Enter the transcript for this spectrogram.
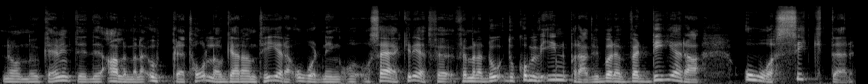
någon då kan vi inte det allmänna upprätthålla och garantera ordning och, och säkerhet. För, för menar, då, då kommer vi in på det här att vi börjar värdera åsikter.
